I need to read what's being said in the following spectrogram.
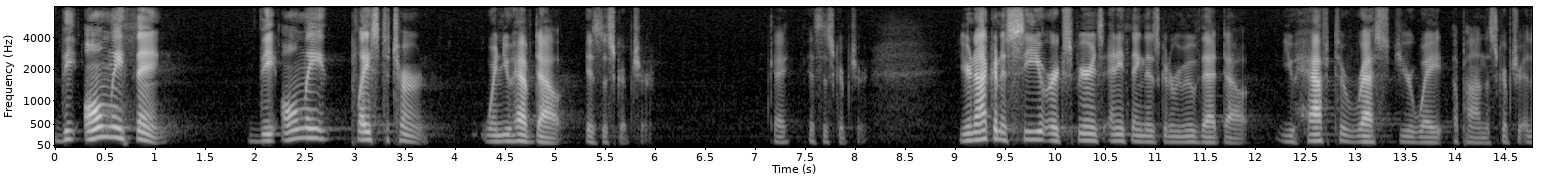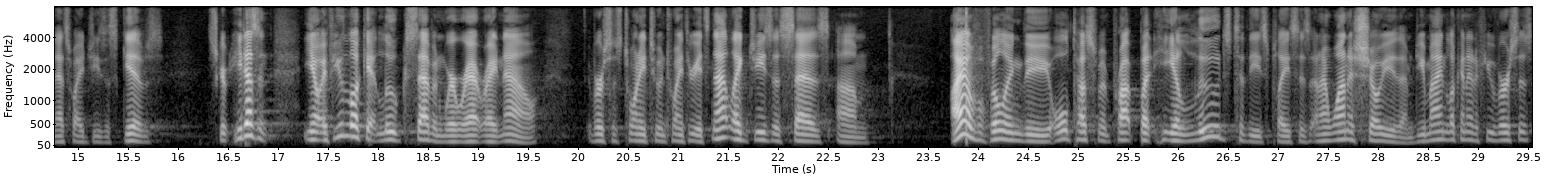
the only thing, the only place to turn when you have doubt is the Scripture. Okay? It's the Scripture. You're not going to see or experience anything that's going to remove that doubt. You have to rest your weight upon the Scripture. And that's why Jesus gives Scripture. He doesn't, you know, if you look at Luke 7, where we're at right now, verses 22 and 23, it's not like Jesus says, um, I am fulfilling the Old Testament prop, but he alludes to these places, and I want to show you them. Do you mind looking at a few verses?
